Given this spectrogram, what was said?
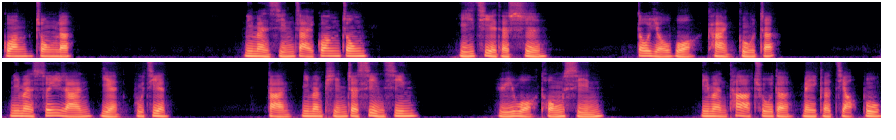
光中了。你们行在光中，一切的事都由我看顾着。你们虽然眼不见，但你们凭着信心与我同行。你们踏出的每个脚步，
